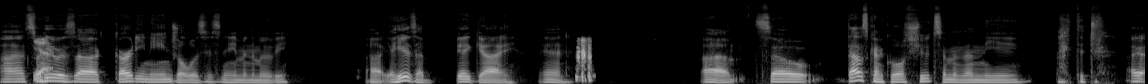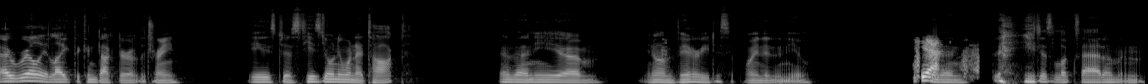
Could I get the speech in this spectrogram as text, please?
Uh, so Yeah. he was uh, Guardian Angel was his name in the movie. Uh, yeah, he was a big guy, man. Um, so that was kind of cool. Shoots him, and then the like the tr- I, I really like the conductor of the train. He's just he's the only one that talked, and then he um, you know, I'm very disappointed in you. Yeah, he just looks at him and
